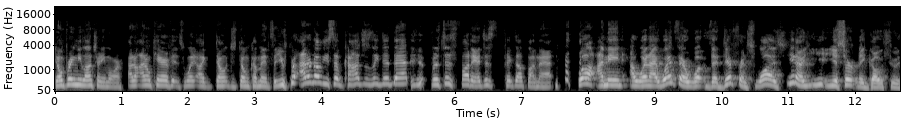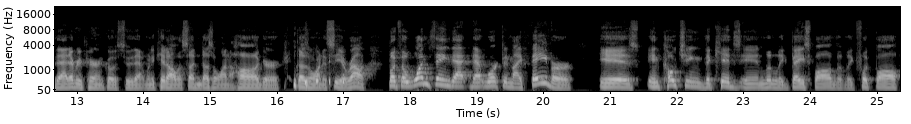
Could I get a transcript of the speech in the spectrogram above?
don't bring me lunch anymore. I don't I don't care if it's when like don't just don't come in. So you I don't know if you subconsciously did that, but it's just funny. I just picked up on that. well, I mean, when I went there, what the difference was, you know, you, you, certainly go through that. Every parent goes through that when a kid all of a sudden doesn't want to hug or doesn't want to see around. But the one thing that that worked in my favor is in coaching the kids in little league baseball, little league football.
